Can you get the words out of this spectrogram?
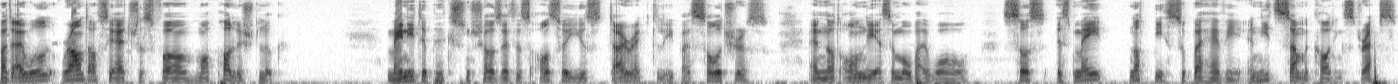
but I will round off the edges for a more polished look. Many depictions show that it is also used directly by soldiers and not only as a mobile wall, thus it may not be super heavy and needs some according straps.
